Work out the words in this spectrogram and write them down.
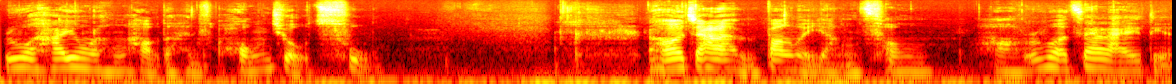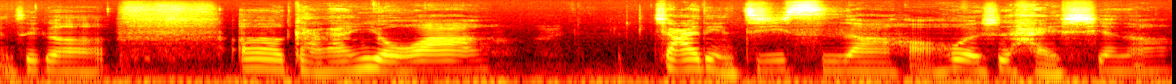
如果它用了很好的很红酒醋，然后加了很棒的洋葱，好，如果再来一点这个呃橄榄油啊，加一点鸡丝啊，好，或者是海鲜啊。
